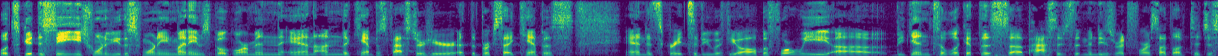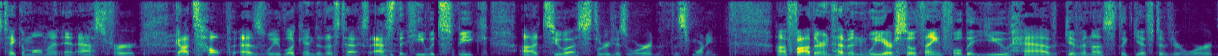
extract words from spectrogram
Well, it's good to see each one of you this morning. My name is Bill Gorman, and I'm the campus pastor here at the Brookside campus, and it's great to be with you all. Before we uh, begin to look at this uh, passage that Mindy's read for us, I'd love to just take a moment and ask for God's help as we look into this text. Ask that He would speak uh, to us through His Word this morning. Uh, Father in heaven, we are so thankful that you have given us the gift of your Word.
